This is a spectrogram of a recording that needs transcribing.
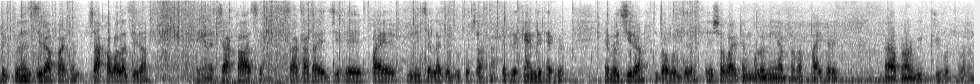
দেখতে পাচ্ছেন জিরাফ আইটেম চাকাওয়ালা জিরাফ। এখানে চাকা আছে। চাকাটা এই পায়ের নিচে লাগে দুটো চাকা এতে ক্যান্ডি থাকবে। এগুলো জিরাফ ডবল জিরাফ। এইসব আইটেমগুলো নিয়ে আপনারা পাইকারি আপনারা বিক্রি করতে পারেন।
